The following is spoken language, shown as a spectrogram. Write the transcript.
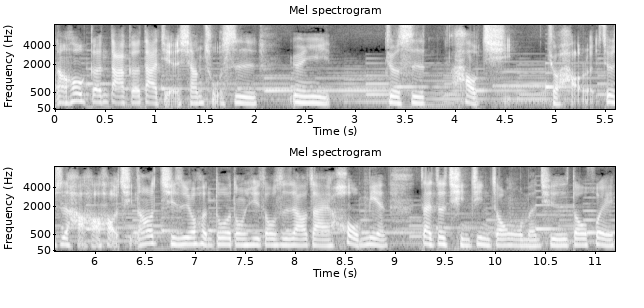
然后跟大哥大姐相处是愿意就是好奇。就好了，就是好好好奇。然后其实有很多的东西都是要在后面，在这情境中，我们其实都会，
